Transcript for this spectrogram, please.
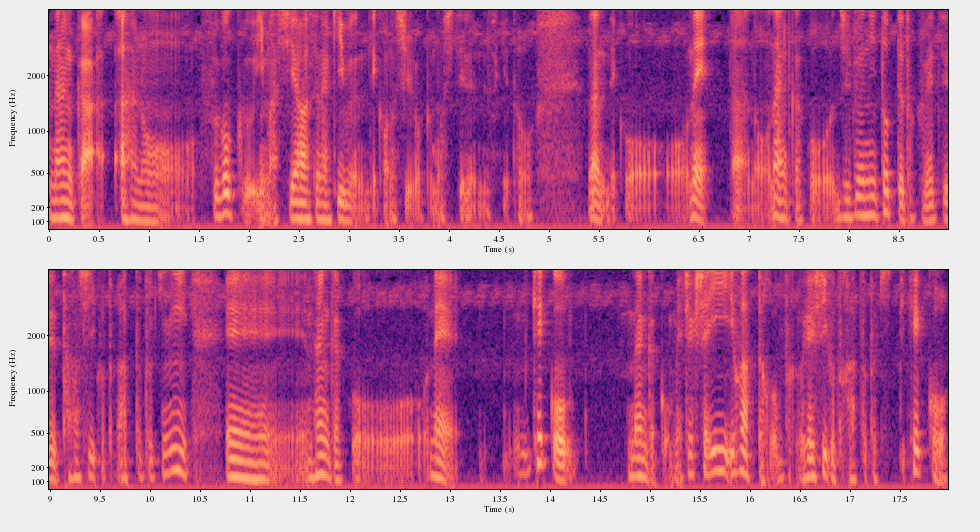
なんか、あの、すごく今幸せな気分でこの収録もしてるんですけど、なんでこうね、あの、なんかこう自分にとって特別で楽しいことがあった時に、えー、なんかこうね、結構、なんかこうめちゃくちゃ、良かったこととか嬉しいことがあった時って結構、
